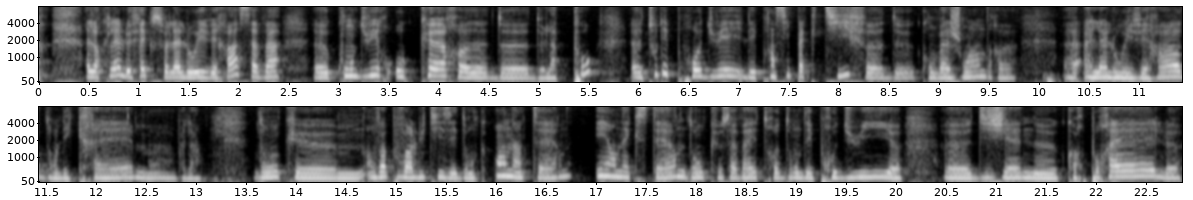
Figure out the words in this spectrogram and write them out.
Alors que là, le fait que ce soit l'aloe vera, ça va euh, conduire au cœur euh, de, la peau tous les produits, les principes actifs qu'on va joindre à l'aloe vera dans les crèmes. voilà. Donc, on va pouvoir l'utiliser donc en interne et en externe. Donc ça va être dans des produits euh, euh, d'hygiène corporelle,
